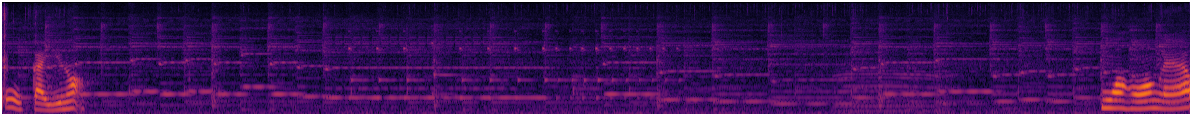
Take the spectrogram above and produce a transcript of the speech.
โอ้ไก่อยู่เนาะ หัวห้องแล้ว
